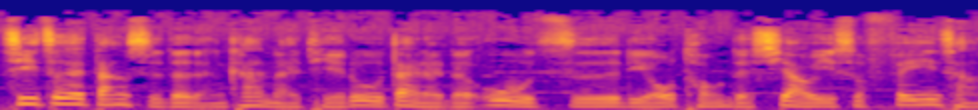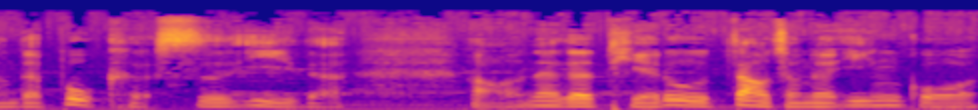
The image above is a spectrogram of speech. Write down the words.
其实这在当时的人看来，铁路带来的物资流通的效益是非常的不可思议的。好，那个铁路造成了英国。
